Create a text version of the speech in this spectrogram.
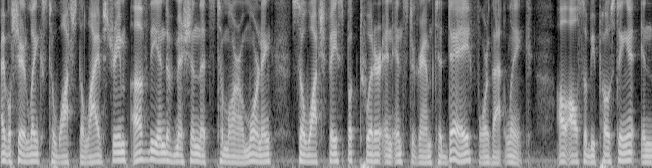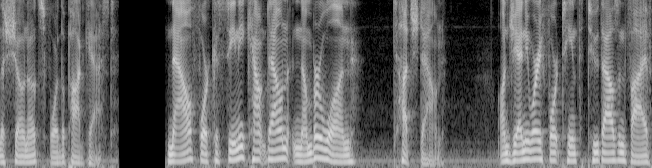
I will share links to watch the live stream of the end of mission that's tomorrow morning, so watch Facebook, Twitter, and Instagram today for that link. I'll also be posting it in the show notes for the podcast. Now for Cassini Countdown number one Touchdown. On January 14, 2005,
